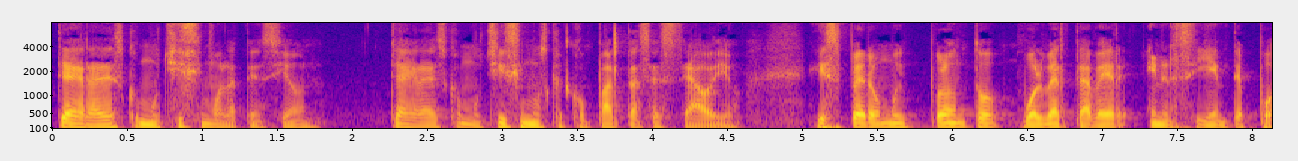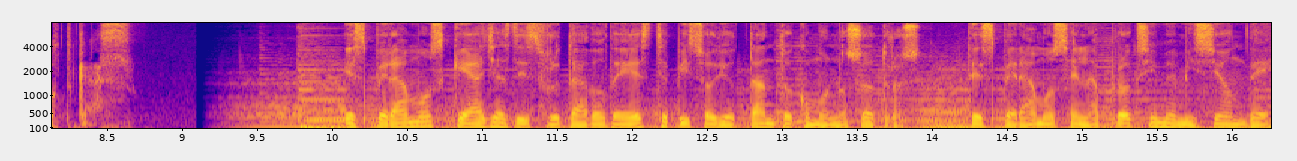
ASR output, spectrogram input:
Te agradezco muchísimo la atención, te agradezco muchísimo que compartas este audio y espero muy pronto volverte a ver en el siguiente podcast. Esperamos que hayas disfrutado de este episodio tanto como nosotros. Te esperamos en la próxima emisión de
